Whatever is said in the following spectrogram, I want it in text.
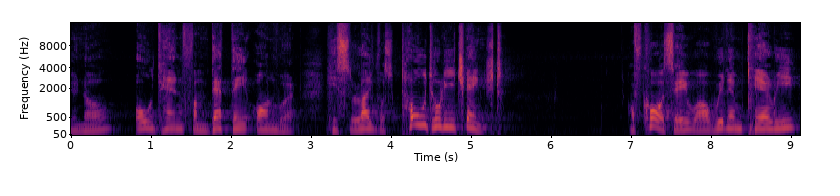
You know, Old Tang from that day onward, his life was totally changed. Of course, eh, well, William Carey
